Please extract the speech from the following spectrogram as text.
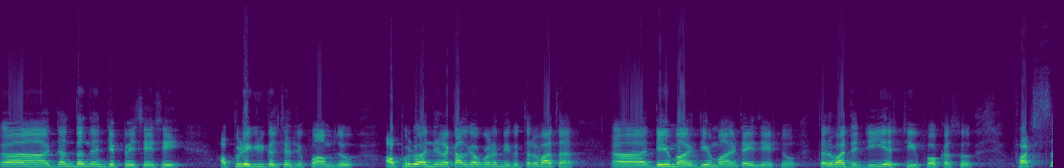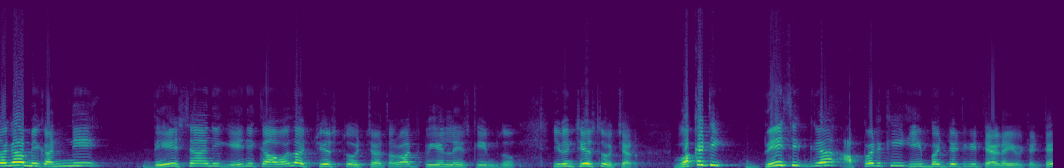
ఆ, అని చెప్పేసేసి అప్పుడు అగ్రికల్చర్ రిఫార్మ్స్ అప్పుడు అన్ని రకాలుగా కూడా మీకు తర్వాత డిమా డిమానిటైజేషను తర్వాత జిఎస్టీ ఫోకస్ ఫస్ట్గా మీకు అన్ని దేశానికి ఏది కావాలో అది చేస్తూ వచ్చారు. తర్వాత పిఎల్ఐ స్కీమ్స్ ఇవన్నీ చేస్తూ వచ్చారు. ఒకటి బేసిక్గా అప్పటికి ఈ బడ్జెట్కి తేడా ఏమిటంటే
